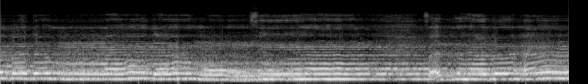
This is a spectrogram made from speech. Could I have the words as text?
أبدا ما داموا فيها. فاذهب أنت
